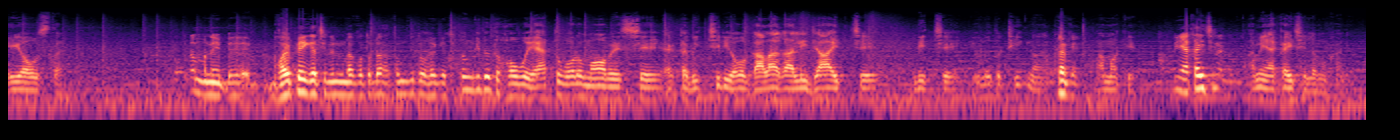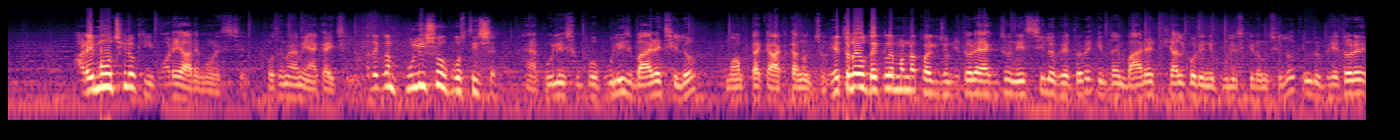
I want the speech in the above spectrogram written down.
এই অবস্থায়। মানে ভয় পেয়ে গেছিলেন বা কতটা আতঙ্কিত হয়ে গেছে আতঙ্কিত তো হবই এত বড় মব এসছে একটা বিচ্ছিরি ও গালাগালি যা ইচ্ছে দিচ্ছে এগুলো তো ঠিক নয়। আপনাকে? আমাকে। আপনি একাই ছিলেন? আমি একাই ছিলাম ওখানে। আর এমও ছিল কি? পরে আরএমও এসছে। প্রথমে আমি একাই ছিলাম। দেখলাম পুলিশও উপস্থিত ছিল হ্যাঁ পুলিশ উপ- পুলিশ বাইরে ছিল মবটাকে আটকানোর জন্য। ভেতরেও দেখলাম আমরা কয়েকজন। ভেতরে একজন এসেছিল ভেতরে কিন্তু আমি বাইরে খেয়াল করিনি পুলিশ কিরম ছিল কিন্তু ভেতরে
